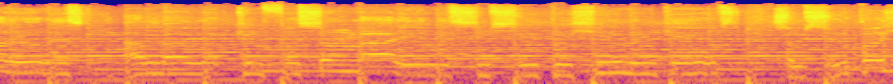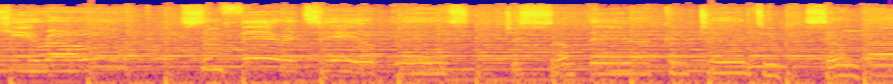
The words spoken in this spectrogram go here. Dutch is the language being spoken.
somebody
